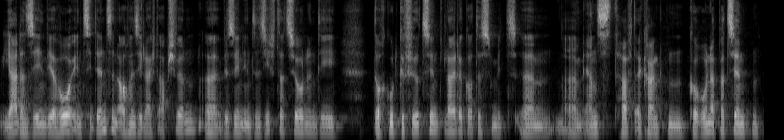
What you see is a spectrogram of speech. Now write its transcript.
ja, dann sehen wir hohe Inzidenzen, auch wenn sie leicht abschwirren. Äh, wir sehen Intensivstationen, die doch gut gefüllt sind, leider Gottes, mit ähm, ähm, ernsthaft erkrankten Corona-Patienten.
